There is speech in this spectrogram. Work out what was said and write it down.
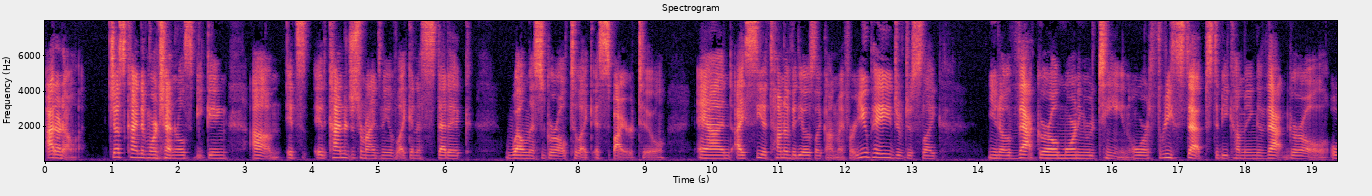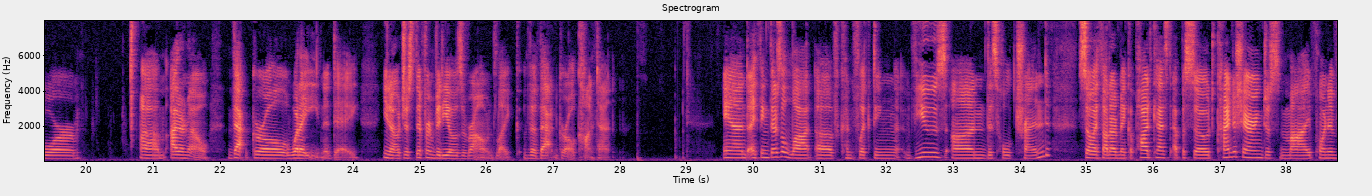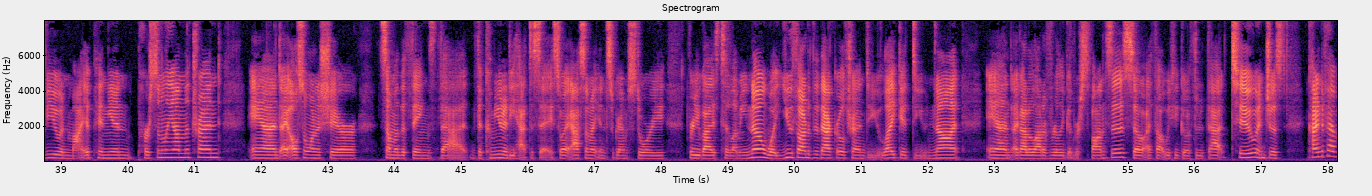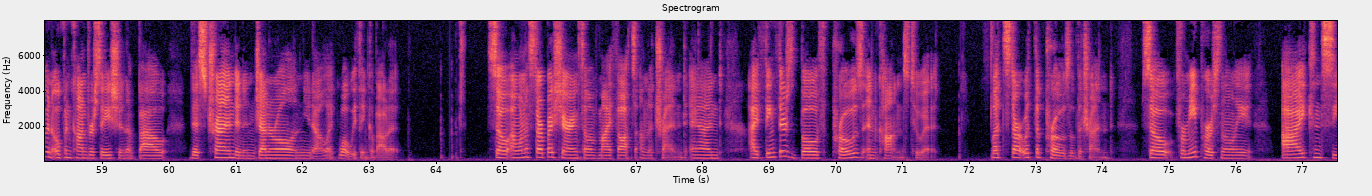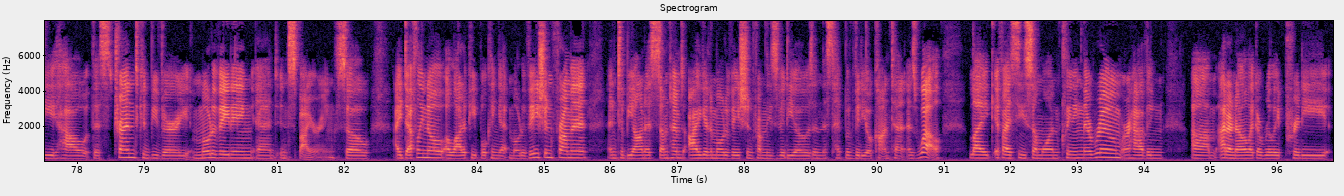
I don't know. Just kind of more general speaking, um, it's it kind of just reminds me of like an aesthetic wellness girl to like aspire to. And I see a ton of videos like on my For You page of just like, you know, that girl morning routine or three steps to becoming that girl or um, I don't know, that girl, what I eat in a day. You know, just different videos around like the that girl content. And I think there's a lot of conflicting views on this whole trend. So I thought I'd make a podcast episode kind of sharing just my point of view and my opinion personally on the trend. And I also want to share some of the things that the community had to say. So I asked on my Instagram story for you guys to let me know what you thought of the That Girl trend. Do you like it? Do you not? And I got a lot of really good responses. So I thought we could go through that too and just kind of have an open conversation about this trend and in general and, you know, like what we think about it. So I want to start by sharing some of my thoughts on the trend. And I think there's both pros and cons to it. Let's start with the pros of the trend. So, for me personally, I can see how this trend can be very motivating and inspiring. So, I definitely know a lot of people can get motivation from it. And to be honest, sometimes I get a motivation from these videos and this type of video content as well. Like if I see someone cleaning their room or having, um, I don't know, like a really pretty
